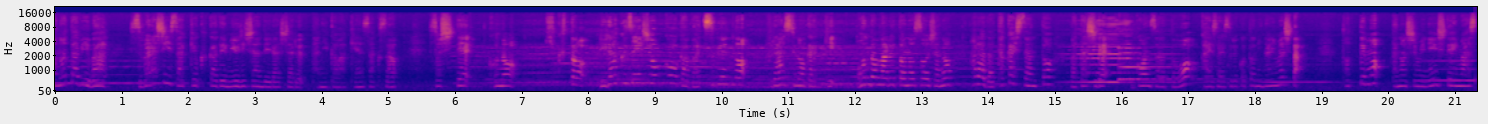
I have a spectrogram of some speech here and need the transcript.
この度は素晴らしい作曲家でミュージシャンでいらっしゃる谷川健作さん。そしてこの聴くとリラクゼーション効果抜群のフランスの楽器オンド・マルトの奏者の原田隆さんと私でコンサートを開催することになりました。とっても楽しみにしています。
